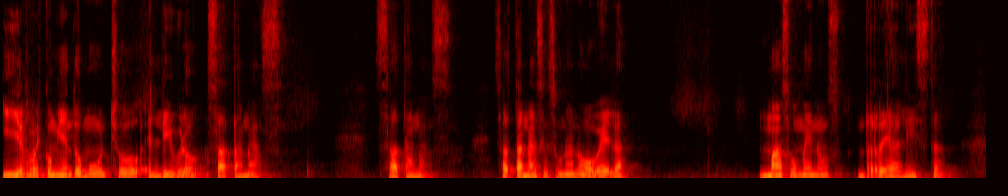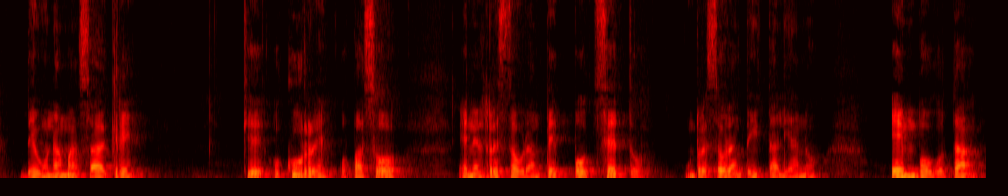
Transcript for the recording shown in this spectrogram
Y recomiendo mucho el libro Satanás. Satanás. Satanás es una novela más o menos realista de una masacre que ocurre o pasó en el restaurante Pozzetto, un restaurante italiano en Bogotá.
